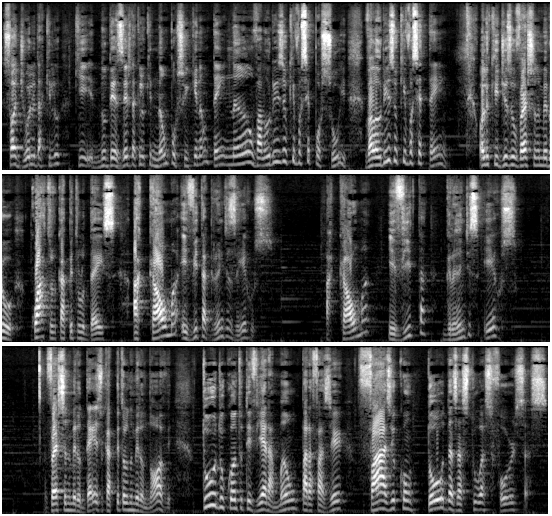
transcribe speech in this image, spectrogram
só de olho daquilo que no desejo daquilo que não possui, que não tem. Não, valorize o que você possui, valorize o que você tem. Olha o que diz o verso número 4 do capítulo 10. A calma evita grandes erros. A calma evita grandes erros. Verso número 10 do capítulo número 9. Tudo quanto te vier à mão para fazer, faze-o com todas as tuas forças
